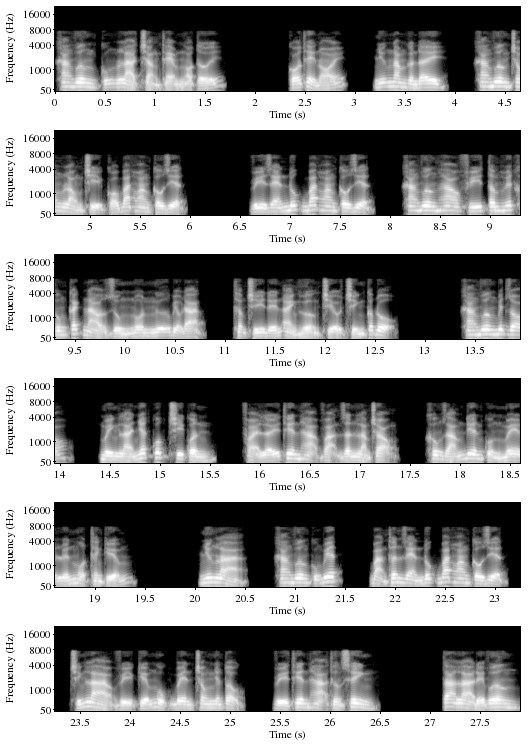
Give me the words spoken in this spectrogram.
Khang Vương cũng là chẳng thèm ngó tới. Có thể nói, những năm gần đây, Khang Vương trong lòng chỉ có bát hoang câu diệt. Vì gen đúc bát hoang câu diệt, Khang Vương hao phí tâm huyết không cách nào dùng ngôn ngữ biểu đạt, thậm chí đến ảnh hưởng triều chính cấp độ. Khang Vương biết rõ, mình là nhất quốc chi quân, phải lấy thiên hạ vạn dân làm trọng, không dám điên cuồng mê luyến một thanh kiếm. Nhưng là, Khang Vương cũng biết, bản thân rèn đúc bát hoang câu diệt, chính là vì kiếm ngục bên trong nhân tộc, vì thiên hạ thương sinh. Ta là đế vương,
